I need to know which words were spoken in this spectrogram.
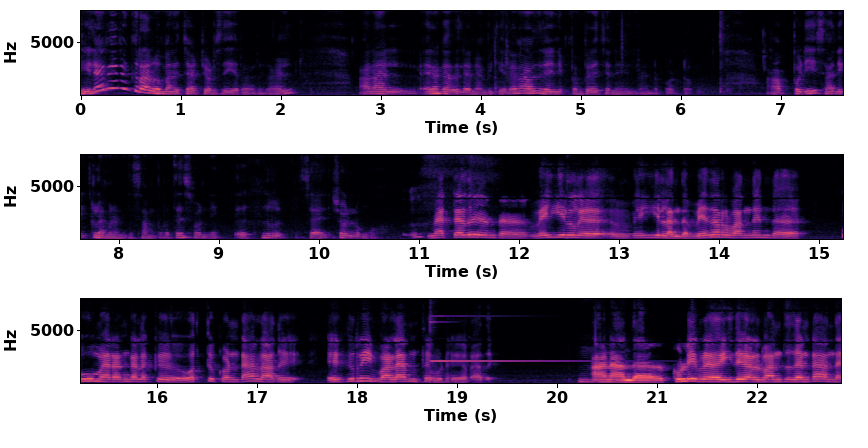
சிலர் இருக்கிறார்கள் மனச்சாட்சியோடு செய்கிறவர்கள் ஆனால் எனக்கு அதில் நம்பிக்கை இல்லை. நான் அதில் நிற்பேன் பிரச்சனை இல்லைன்னு போட்டோம். அப்படி சனிக்கிழமை நடந்த சம்பவத்தை சொன்னேன். சரி சொல்லுங்க. மற்றது இந்த வெயில் வெயில் அந்த வெதர் வந்து இந்த பூமரங்களுக்கு ஒத்துக்கொண்டால் அது எகிரி வளர்ந்து விடுகிறது. ஆனா அந்த குளிர் இதுகள் வந்ததுண்டா அந்த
